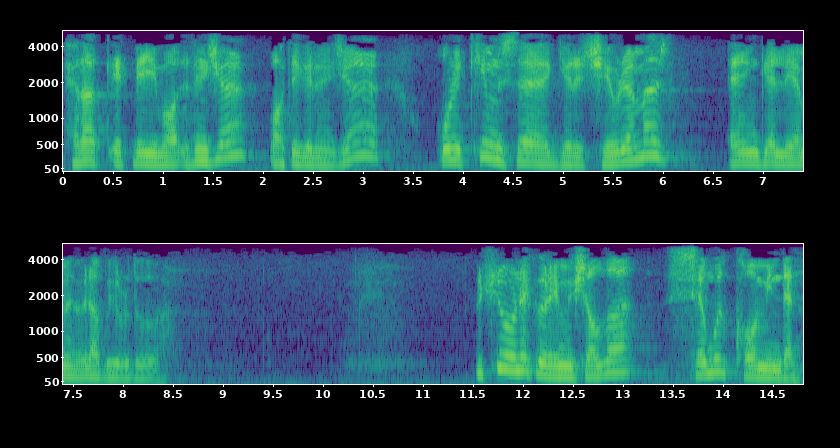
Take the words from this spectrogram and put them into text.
helak etmeyi imal edince, vakti gelince onu kimse geri çeviremez, engelleyemez öyle buyurdu. Üçüncü örnek vereyim inşallah. Semud kavminden.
